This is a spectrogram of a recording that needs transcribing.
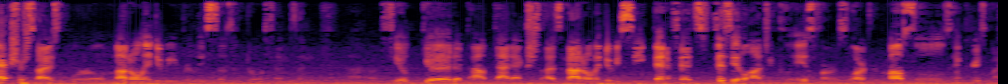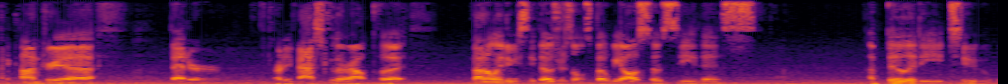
exercise world, not only do we release those endorphins and uh, feel good about that exercise, not only do we see benefits physiologically as far as larger muscles, increased mitochondria, uh, better cardiovascular output, not only do we see those results, but we also see this ability to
